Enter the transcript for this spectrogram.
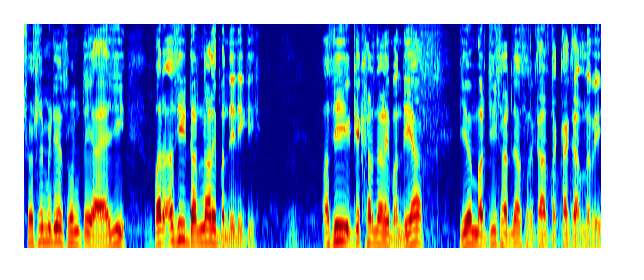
ਸੋਸ਼ਲ ਮੀਡੀਆ ਸੁਣਨ ਤੇ ਆਇਆ ਜੀ, ਪਰ ਅਸੀਂ ਡਰਨ ਵਾਲੇ ਬੰਦੇ ਨਹੀਂ ਗੇ ਅਸੀਂ ਅੱਗੇ ਖੜਨ ਵਾਲੇ ਬੰਦੇ ਆ, ਜਿਵੇਂ ਮਰਜ਼ੀ ਸਾਡੇ ਨਾਲ ਸਰਕਾਰ ਧੱਕਾ ਕਰ ਲਵੇ,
